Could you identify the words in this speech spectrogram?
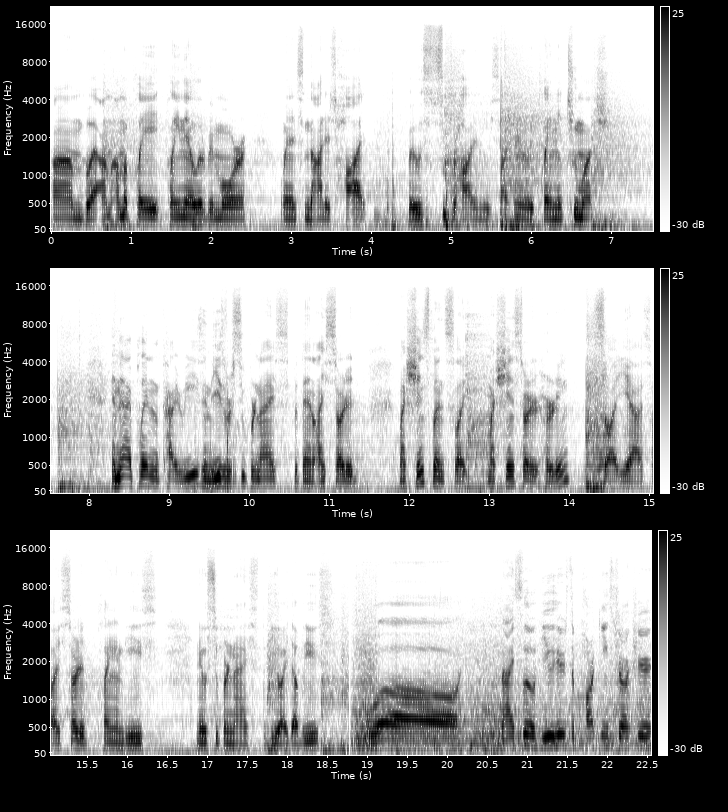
um, but I'm, I'm gonna play playing it a little bit more when it's not as hot. But it was super hot in these, so I couldn't really play in it too much. And then I played in the Kyries, and these were super nice. But then I started, my shin splints, like my shin started hurting. So I, yeah, so I started playing in these, and it was super nice. The BYWs. Whoa, nice little view. Here's the parking structure.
